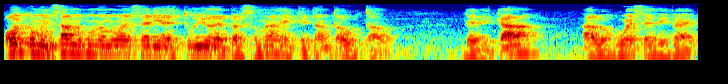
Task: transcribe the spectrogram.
Hoy comenzamos una nueva serie de estudios de personajes que tanto ha gustado, dedicada a los jueces de Israel.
